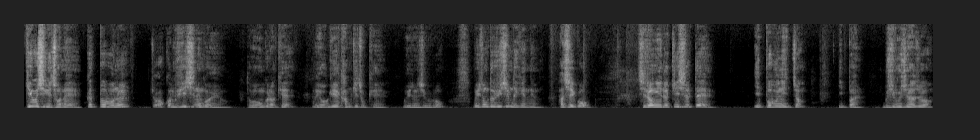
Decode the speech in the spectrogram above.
끼우시기 전에 끝부분을 조금 휘시는 거예요. 동그랗게 뭐 여기에 감기 좋게 뭐 이런 식으로. 뭐 이 정도 휘시면 되겠네요. 하시고 지렁이를 끼실 때 입부분이 있죠? 이빨. 무시무시하죠?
